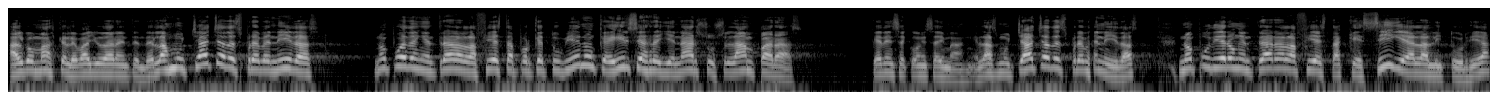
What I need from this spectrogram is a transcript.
algo más que le va a ayudar a entender. Las muchachas desprevenidas no pueden entrar a la fiesta porque tuvieron que irse a rellenar sus lámparas. Quédense con esa imagen. Las muchachas desprevenidas no pudieron entrar a la fiesta que sigue a la liturgia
